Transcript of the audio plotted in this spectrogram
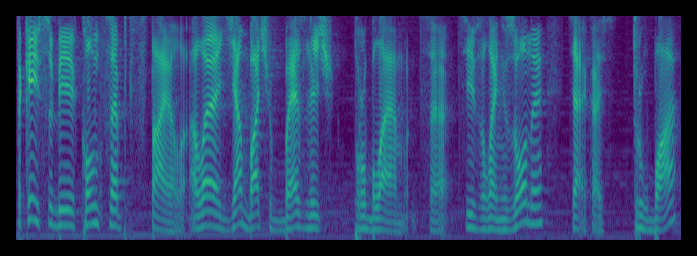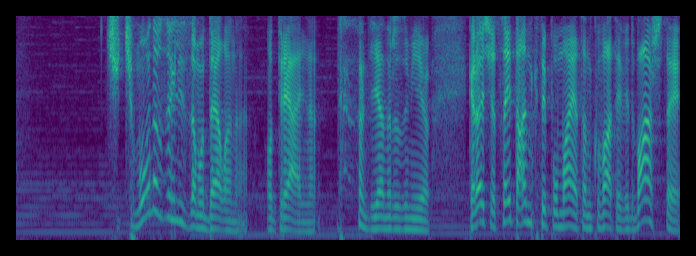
Такий собі концепт стайл, але я бачу безліч проблем. Це ці зелені зони, ця якась труба. Ч- чому вона взагалі замоделена? От реально. Я не розумію. Коротше, цей танк, типу, має танкувати від башти,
